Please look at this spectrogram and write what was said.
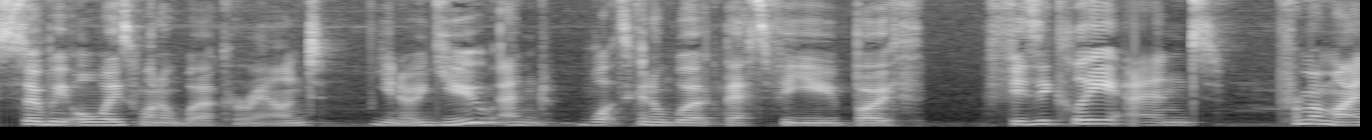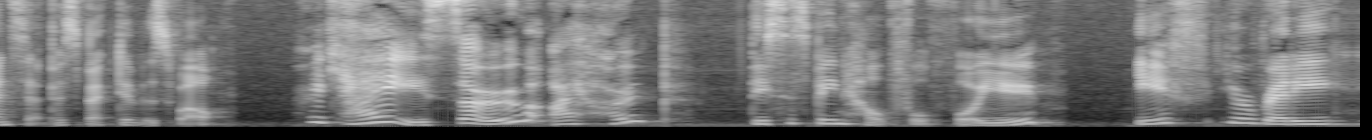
So we always want to work around, you know, you and what's going to work best for you, both physically and from a mindset perspective as well. Okay, so I hope this has been helpful for you. If you're ready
